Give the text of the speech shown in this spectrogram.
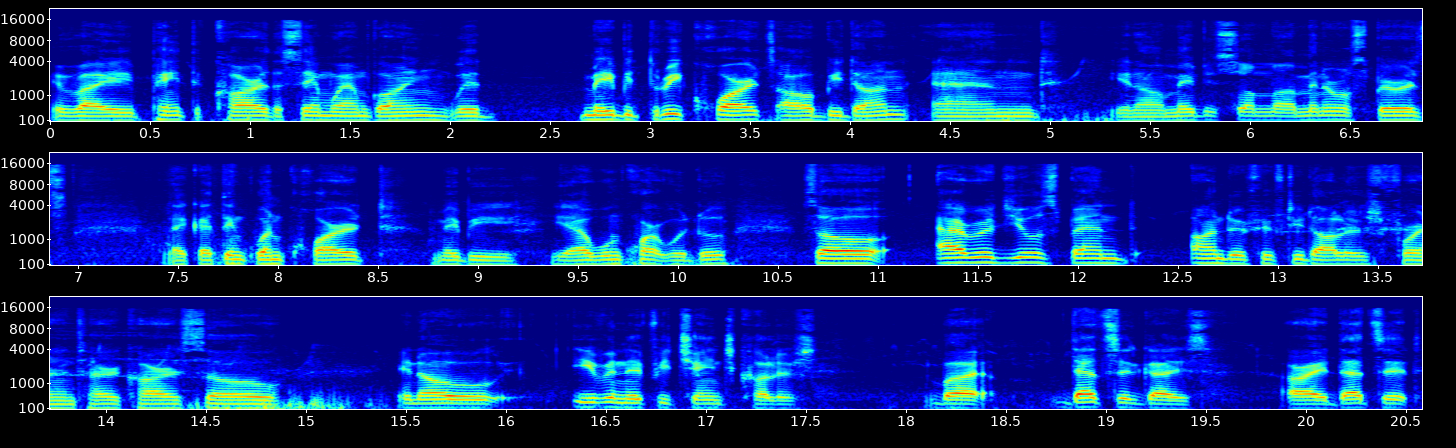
If I paint the car the same way I'm going with maybe three quarts I'll be done. And you know maybe some uh, mineral spirits like I think one quart maybe yeah one quart would do. So average you'll spend under $50 for an entire car. So you know even if you change colors. But that's it guys. All right that's it.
